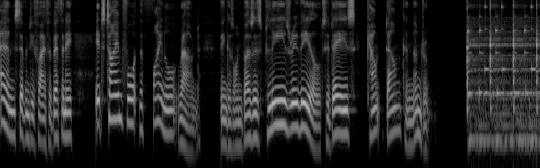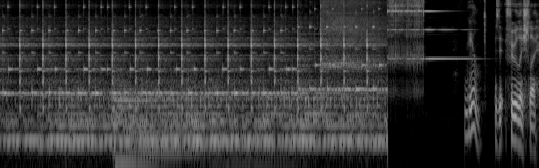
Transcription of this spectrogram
and 75 for Bethany, it's time for the final round. Fingers on buzzers, please reveal today's countdown conundrum. Neil, Is it foolishly?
